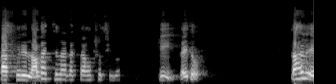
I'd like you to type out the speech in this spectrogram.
কাশ্মীরের লাদাখ জেলার একটা অংশ ছিল। কি, তাই তো? তাহলে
